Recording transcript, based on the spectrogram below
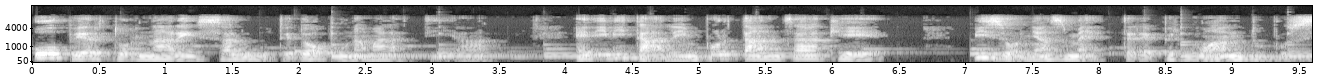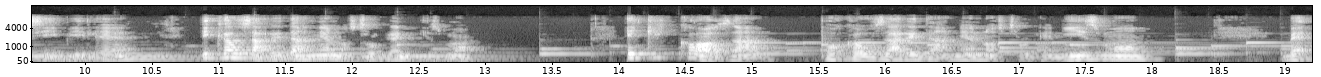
o per tornare in salute dopo una malattia, è di vitale importanza che bisogna smettere per quanto possibile di causare danni al nostro organismo. E che cosa può causare danni al nostro organismo? Beh,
